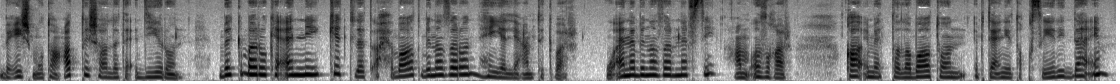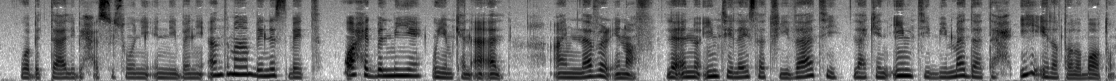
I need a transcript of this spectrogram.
بعيش متعطشة لتقديرهم. بكبروا كأني كتلة أحباط بنظرهم هي اللي عم تكبر وأنا بنظر نفسي عم أصغر. قائمة طلباتهم بتعني تقصيري الدائم وبالتالي بحسسوني إني بني أدمة بنسبة واحد بالمية ويمكن أقل. I'm never enough لأنه قيمتي ليست في ذاتي لكن قيمتي بمدى تحقيقي لطلباتهم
